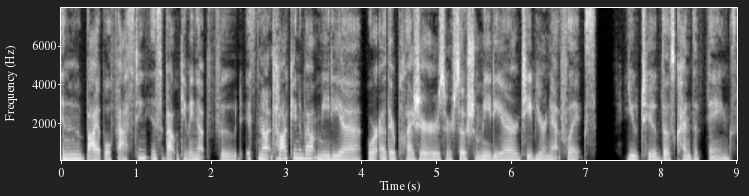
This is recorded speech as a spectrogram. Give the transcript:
In the Bible, fasting is about giving up food. It's not talking about media or other pleasures or social media or TV or Netflix, YouTube, those kinds of things.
